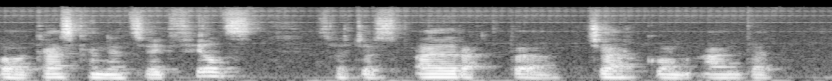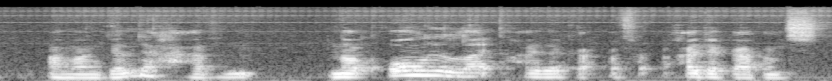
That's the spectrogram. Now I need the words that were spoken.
our gas condensate fields such as Airakty, Zharkum, and Amangeldy have not only light hydrocarbons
